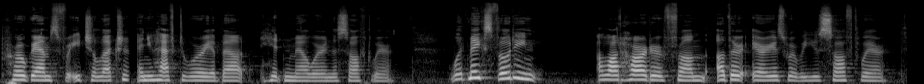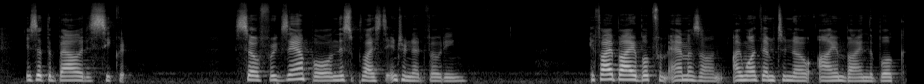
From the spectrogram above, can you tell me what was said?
programs for each election, and you have to worry about hidden malware in the software. What makes voting a lot harder from other areas where we use software is that the ballot is secret. So, for example, and this applies to internet voting, if I buy a book from Amazon, I want them to know I am buying the book.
